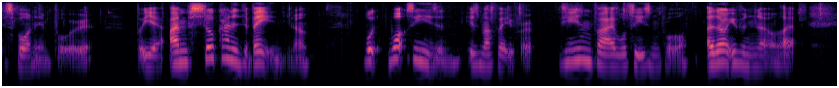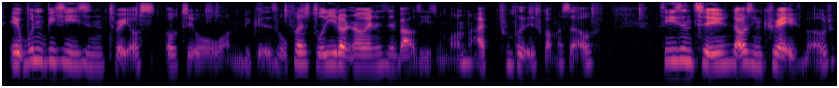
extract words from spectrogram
to spawn in for it. But yeah, I'm still kind of debating. You know, what what season is my favorite? Season five or season four? I don't even know. Like, it wouldn't be season three or or two or one because well, first of all, you don't know anything about season one. I completely forgot myself. Season 2, that was in creative mode.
